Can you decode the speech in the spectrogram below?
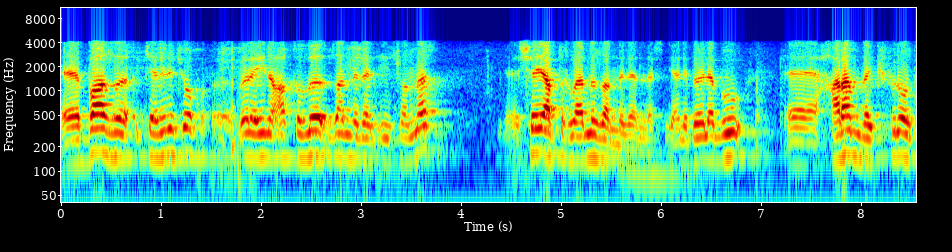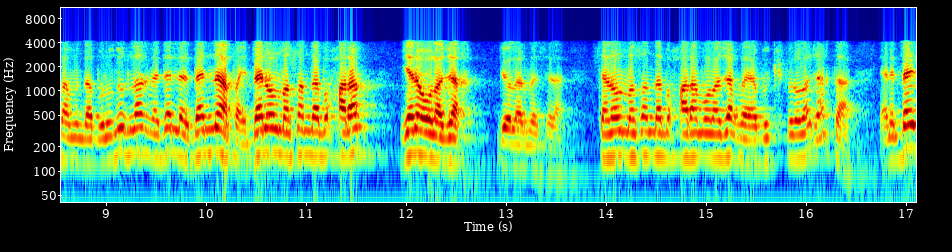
e, bazı kendini çok e, böyle yine akıllı zanneden insanlar e, şey yaptıklarını zannederler. Yani böyle bu e, haram ve küfür ortamında bulunurlar ve derler ben ne yapayım? Ben olmasam da bu haram gene olacak diyorlar mesela. Sen olmasan da bu haram olacak veya bu küfür olacak da yani ben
